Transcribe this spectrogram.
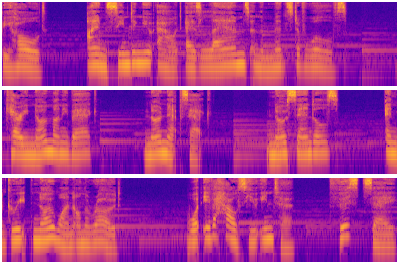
Behold, I am sending you out as lambs in the midst of wolves. Carry no money bag, no knapsack, no sandals, and greet no one on the road. Whatever house you enter, first say,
